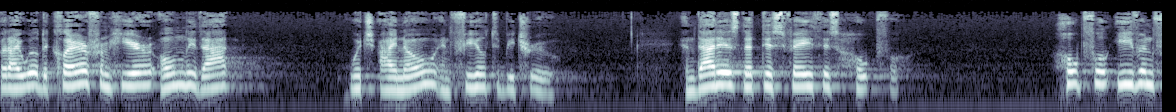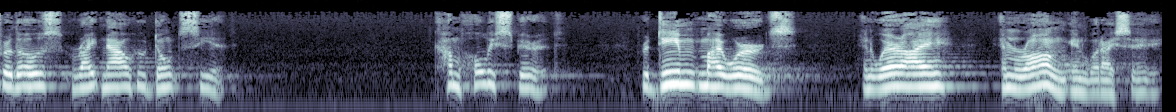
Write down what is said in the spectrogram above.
but I will declare from here only that which I know and feel to be true. And that is that this faith is hopeful. Hopeful even for those right now who don't see it. Come, Holy Spirit, redeem my words and where I am wrong in what I say.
